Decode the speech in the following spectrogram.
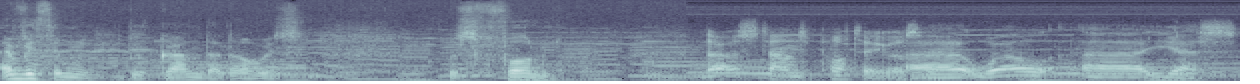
everything with, with Grandad always was fun. That was Stan's potty, was it? Uh, well, uh, yes.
